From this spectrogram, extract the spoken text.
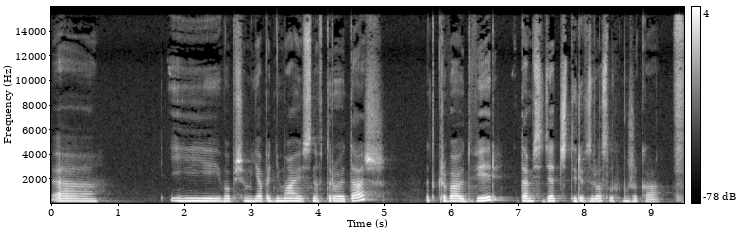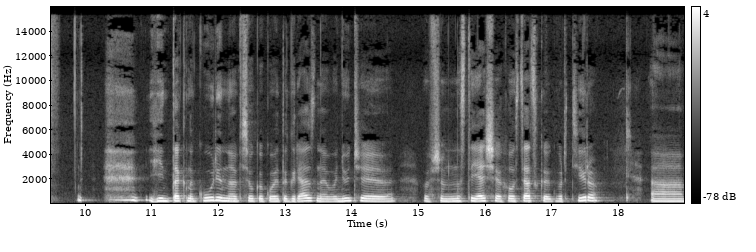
А, и, в общем, я поднимаюсь на второй этаж, открываю дверь, там сидят четыре взрослых мужика. И так накурено, все какое-то грязное, вонючее. В общем, настоящая холостяцкая квартира. А,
